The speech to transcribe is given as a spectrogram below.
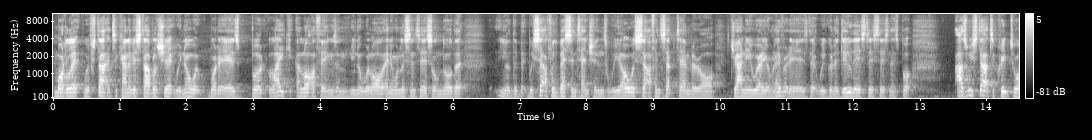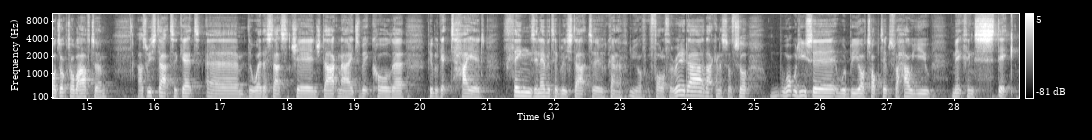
model it. We've started to kind of establish it. We know what, what it is, but like a lot of things, and you know, we'll all anyone listening to this will know that you know, the, we set off with the best intentions. We always set off in September or January or whenever it is that we're going to do this, this, this, and this. But as we start to creep towards October half term, as we start to get um, the weather starts to change, dark nights, a bit colder, people get tired, things inevitably start to kind of you know fall off the radar, that kind of stuff. So, what would you say would be your top tips for how you make things stick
